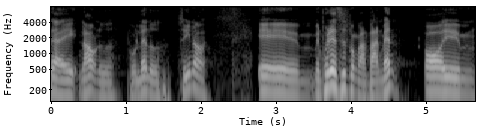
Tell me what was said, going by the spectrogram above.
Deraf navnet på landet senere. Øh, men på det her tidspunkt var han bare en mand. Og, øh,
